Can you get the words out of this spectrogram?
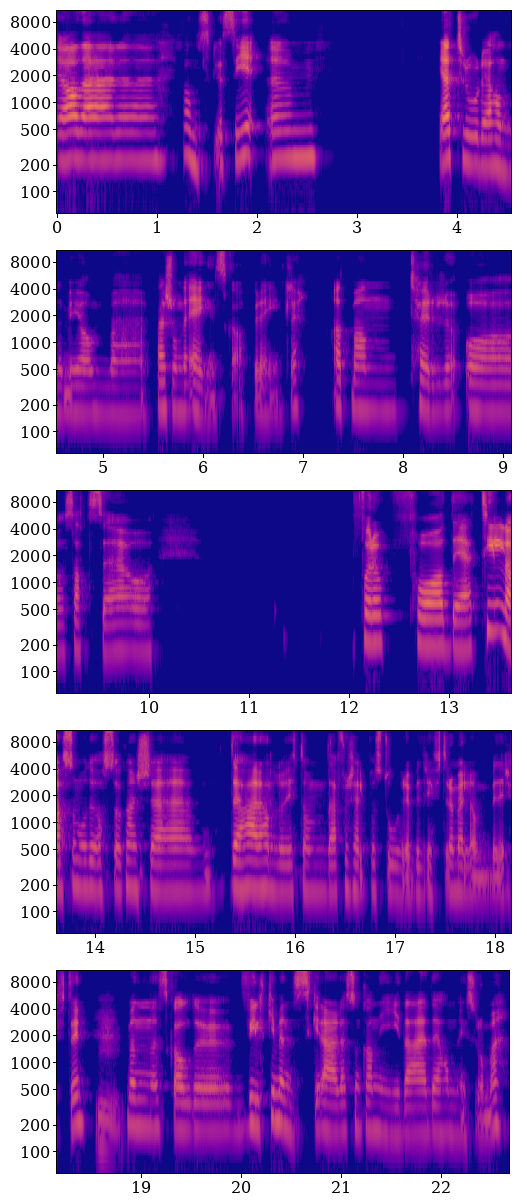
ja, det er øh, vanskelig å si. Um, jeg tror det handler mye om øh, personlige egenskaper, egentlig. At man tør å satse, og for å få det til, da, så må du også kanskje Det her handler litt om det er forskjell på store bedrifter og mellombedrifter. Mm. Men skal du Hvilke mennesker er det som kan gi deg det handlingsrommet?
